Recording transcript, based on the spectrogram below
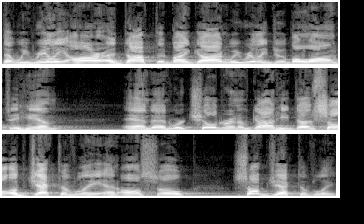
that we really are adopted by God. We really do belong to Him, and, and we're children of God. He does so objectively and also subjectively.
